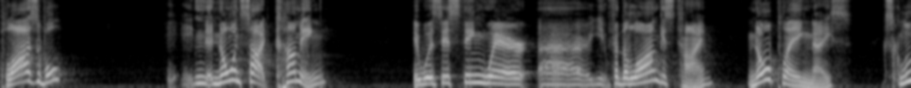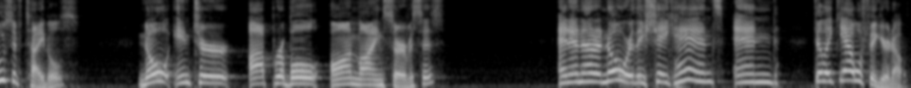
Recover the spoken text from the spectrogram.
plausible. No one saw it coming. It was this thing where, uh, for the longest time, no playing nice, exclusive titles, no interoperable online services, and then out of nowhere they shake hands and they're like, "Yeah, we'll figure it out."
